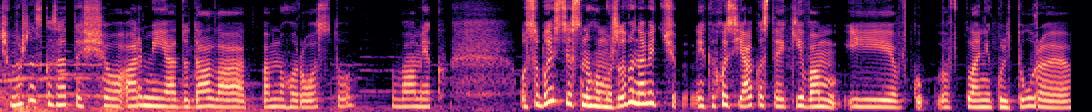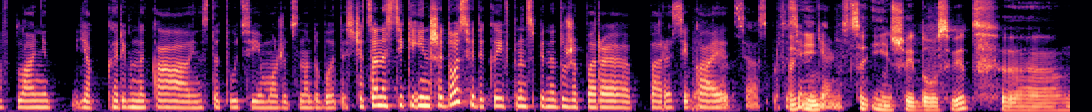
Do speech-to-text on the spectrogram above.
Чи можна сказати, що армія додала певного росту вам як особистісного, можливо, навіть якихось якостей, які вам і в, в плані культури, в плані як керівника інституції можуть знадобитись? Чи це настільки інший досвід, який в принципі не дуже пере, пересікається з професійною це діяльністю? Це інший досвід. Е,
